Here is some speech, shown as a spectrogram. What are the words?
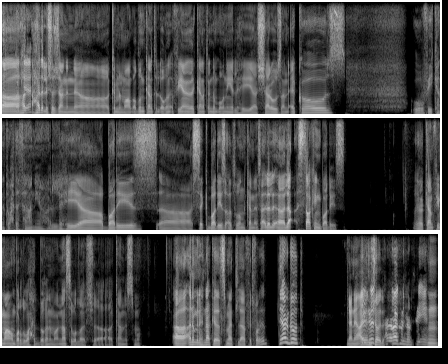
آه. هذا هذا اللي شجعني إني آه، أكمل معهم أظن كانت الأغنية في يعني كانت عندهم أغنية اللي هي Shadows & Echoes وفي كانت واحدة ثانية اللي هي Bodies Sick Bodies أظن كان اسمها لا, لا Stacking Bodies كان في معاهم برضو واحد بغني ناسي والله إيش آه، كان اسمه. آه أنا من هناك سمعت ل Fit for they are good. يعني enjoyed it. أنا ما أقول إنهم سيئين. يعني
